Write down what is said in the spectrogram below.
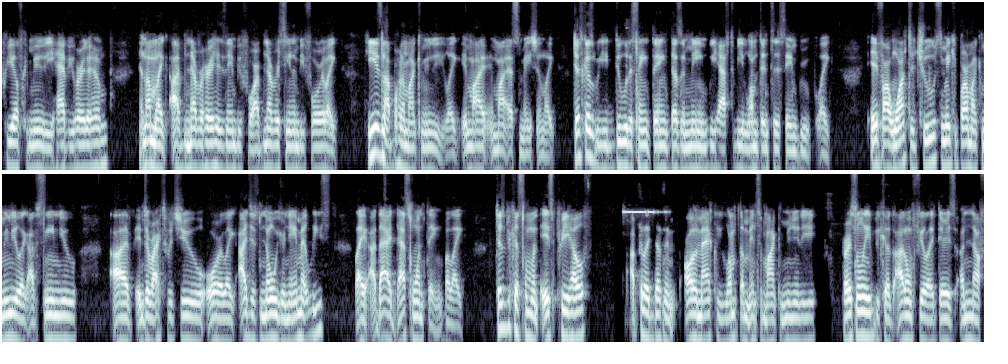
pre-health community. Have you heard of him?" And I'm like, "I've never heard his name before. I've never seen him before." Like he is not part of my community like in my in my estimation like just because we do the same thing doesn't mean we have to be lumped into the same group. Like, if I want to choose to make you part of my community, like I've seen you, I've interacted with you, or like I just know your name at least, like that that's one thing. But like, just because someone is pre-health, I feel like doesn't automatically lump them into my community personally because I don't feel like there's enough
